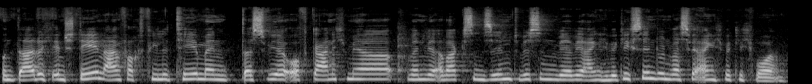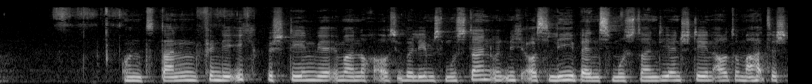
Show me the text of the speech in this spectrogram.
Und dadurch entstehen einfach viele Themen, dass wir oft gar nicht mehr, wenn wir erwachsen sind, wissen, wer wir eigentlich wirklich sind und was wir eigentlich wirklich wollen. Und dann, finde ich, bestehen wir immer noch aus Überlebensmustern und nicht aus Lebensmustern. Die entstehen automatisch,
